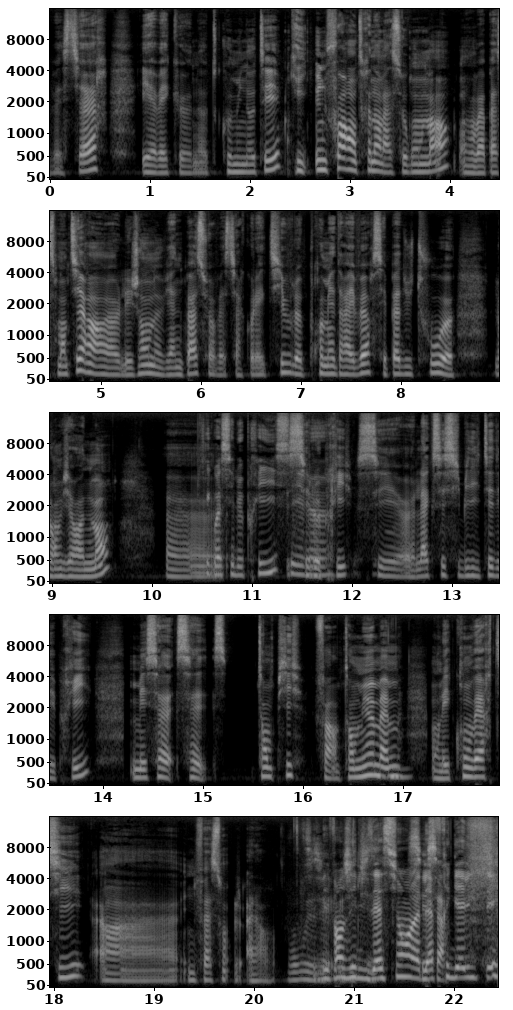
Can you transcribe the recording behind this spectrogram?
vestiaire et avec notre communauté, qui une fois rentrée dans la seconde main, on va pas se mentir, hein, les gens ne viennent pas sur vestiaire collective. Le premier driver, c'est pas du tout l'environnement. Euh, c'est quoi C'est le prix? C'est le... prix, c'est euh, l'accessibilité des prix. Mais ça, tant pis, enfin tant mieux même, mm. on les convertit à une façon. Alors vous, l'évangélisation euh, de la frugalité.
